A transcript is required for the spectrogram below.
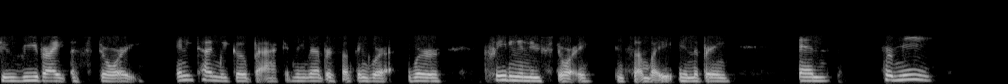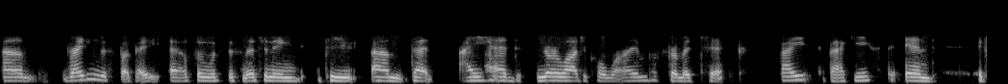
to rewrite a story. Anytime we go back and remember something, we're, we're creating a new story in some way in the brain. And for me, um, writing this book, I also was just mentioning to you um, that I had neurological Lyme from a tick bite back east. And it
